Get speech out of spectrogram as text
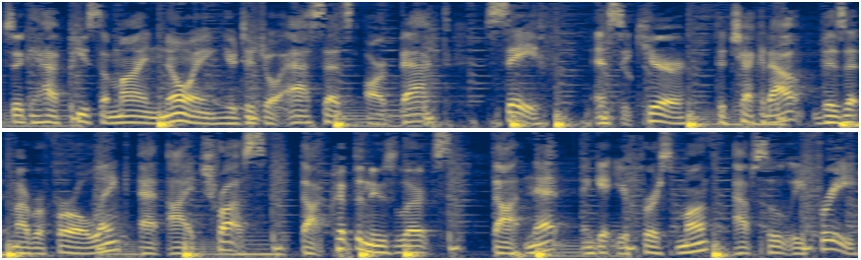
so you can have peace of mind knowing your digital assets are backed, safe, and secure. To check it out, visit my referral link at itrust.cryptonewsalerts.net and get your first month absolutely free.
